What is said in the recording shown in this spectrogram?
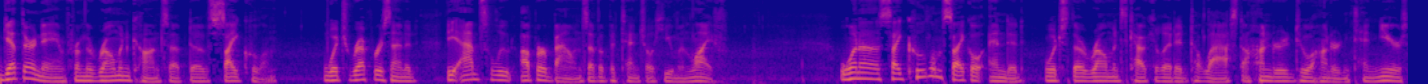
get their name from the Roman concept of saeculum, which represented the absolute upper bounds of a potential human life. When a saeculum cycle ended, which the Romans calculated to last 100 to 110 years,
